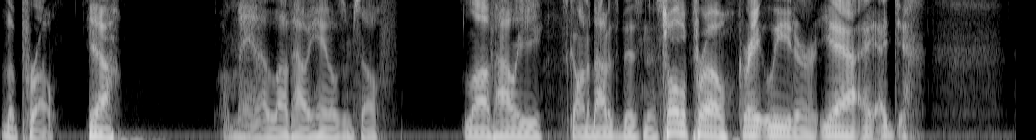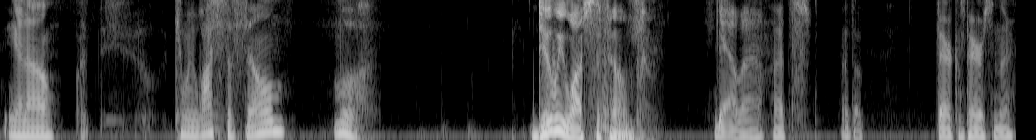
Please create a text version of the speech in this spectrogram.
the pro? Yeah. Oh man, I love how he handles himself. Love how he has gone about his business. Total pro. Great leader. Yeah, I, I you know, can we watch the film? Ugh. Do we watch the film? Yeah, well, that's that's a fair comparison there.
